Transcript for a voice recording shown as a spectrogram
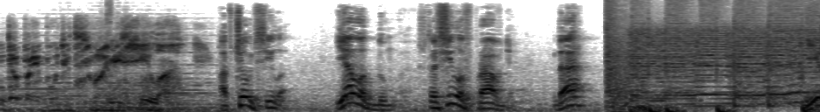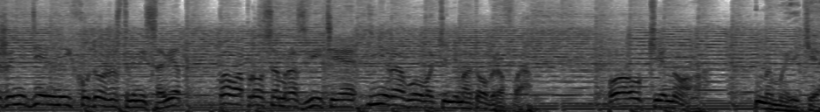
Да пребудет с вами сила. А в чем сила? Я вот думаю, что сила в правде. Да? Еженедельный художественный совет по вопросам развития мирового кинематографа. Полкино на маяке.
